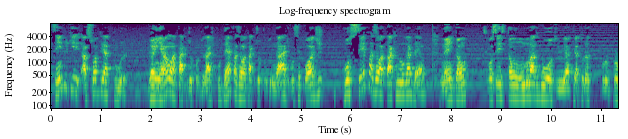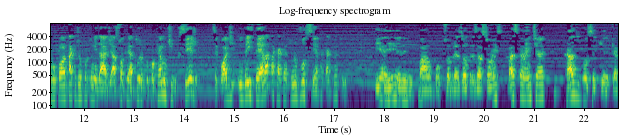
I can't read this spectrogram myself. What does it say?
Sempre que a sua criatura ganhar um ataque de oportunidade, puder fazer um ataque de oportunidade, você pode você fazer o ataque no lugar dela, né? Então, se vocês estão um do lado do outro e a criatura pro- provocou um ataque de oportunidade, a sua criatura por qualquer motivo que seja, você pode, em vez dela atacar a criatura, você atacar a criatura. E aí ele fala um pouco sobre as outras ações. Basicamente é, caso você queira que a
